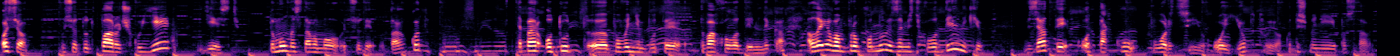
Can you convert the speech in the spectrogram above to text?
Ось о. Ось о, тут парочку є. Єсть. Тому ми ставимо от сюди отак от. Тепер отут е, повинні бути два холодильника. Але я вам пропоную замість холодильників взяти отаку порцію. Ой, йоп твою, а куди ж мені її поставити?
